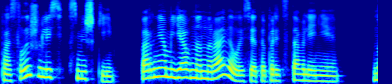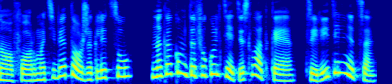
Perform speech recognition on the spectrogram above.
Послышались смешки. Парням явно нравилось это представление. Но форма тебе тоже к лицу. На каком ты факультете сладкая? Целительница?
